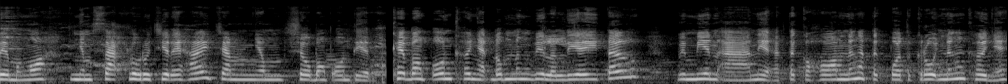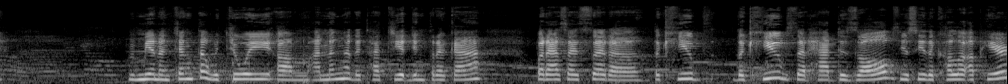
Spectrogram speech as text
វាមកងាស់ខ្ញុំសាកភ្លោះរសជាតិអីហើយចាំខ្ញុំ show បងប្អូនទៀតអូខេបងប្អូនឃើញអាដុំនឹងវាលលាយទៅវាមានអានេះអាទឹកក្រហមហ្នឹងអាទឹកពណ៌ទឹកក្រូចហ្នឹងឃើញទេវាមានអញ្ចឹងទៅវាជួយអាហ្នឹងដែលថាជាតិយើងត្រូវការ but as I said uh, the cubes the cubes that had dissolved you see the color up here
